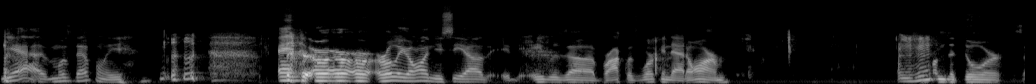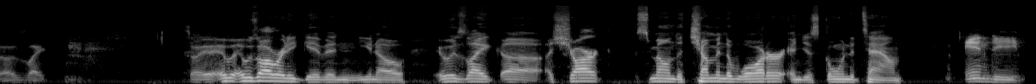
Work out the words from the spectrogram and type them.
Yeah, most definitely. And or, or, or early on, you see how it, it was uh Brock was working that arm hmm from the door, so it was like, so it, it was already given. You know, it was like uh, a shark smelling the chum in the water and just going to town. Indeed,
